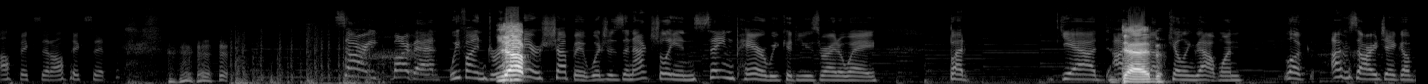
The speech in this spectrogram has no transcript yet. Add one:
I'll fix it. I'll fix it. Sorry, my bad. We find Yep. Dragonair Shuppet, which is an actually insane pair we could use right away. But yeah, I Dead. ended up killing that one. Look, I'm sorry, Jacob.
